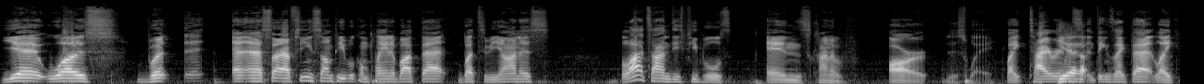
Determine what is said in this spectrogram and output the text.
Yeah, it was, but and, and sorry, I've seen some people complain about that. But to be honest, a lot of times these people's ends kind of are this way, like tyrants yeah. and things like that. Like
